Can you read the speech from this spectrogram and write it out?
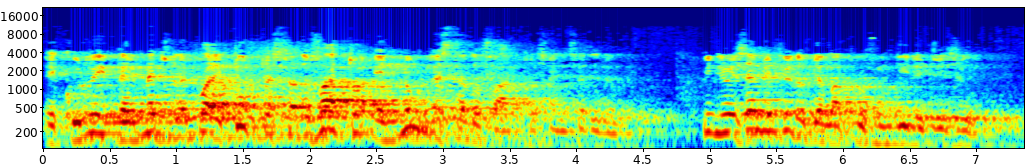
è colui per mezzo del quale tutto è stato fatto e nulla è stato fatto senza di lui. Quindi noi sempre più dobbiamo approfondire Gesù,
